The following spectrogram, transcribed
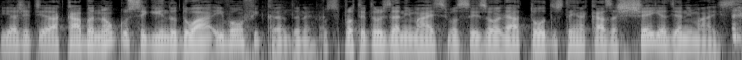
e a gente acaba não conseguindo doar e vão ficando, né? Os protetores de animais, se vocês olhar, todos têm a casa cheia de animais.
